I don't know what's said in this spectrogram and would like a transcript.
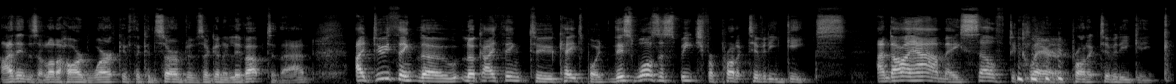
I think there's a lot of hard work if the Conservatives are going to live up to that. I do think, though, look, I think to Kate's point, this was a speech for productivity geeks. And I am a self declared productivity geek.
